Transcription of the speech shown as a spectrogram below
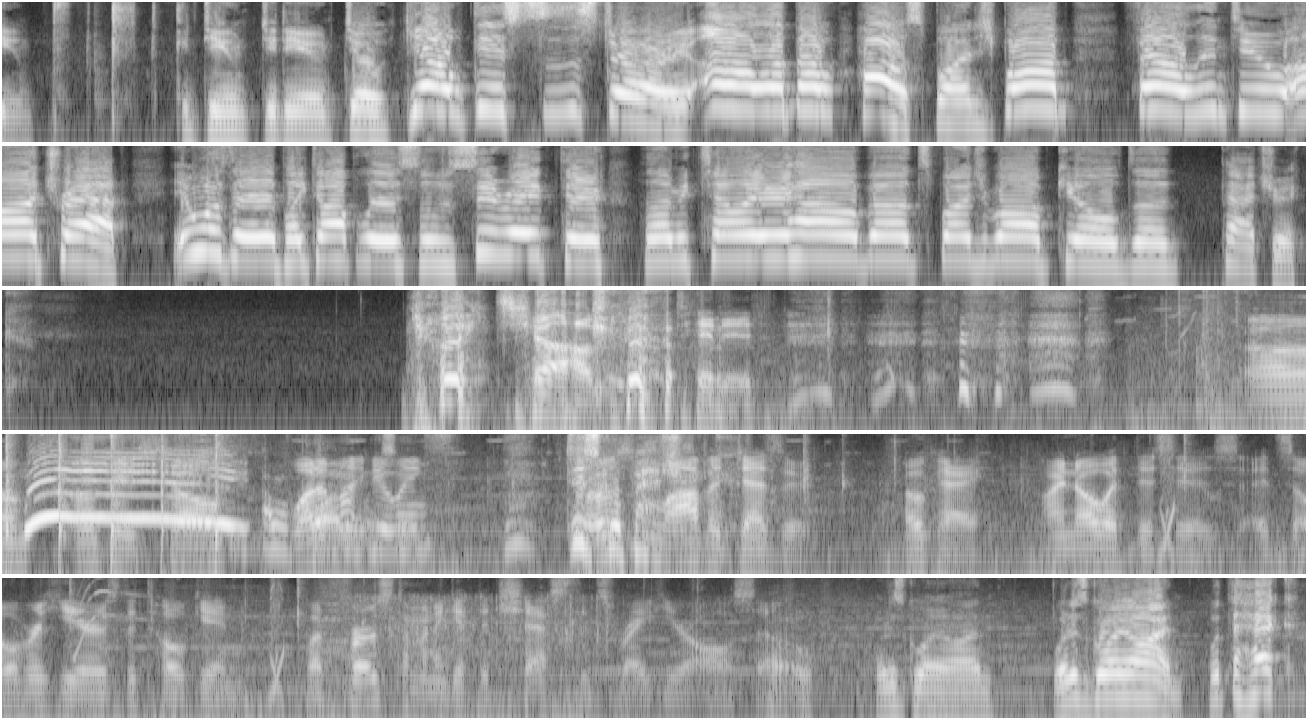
Doom. Doom, doom, doom. Yo, this is a story all about how SpongeBob fell into a trap. It wasn't a Planetopolis, so sit right there. Let me tell you how about SpongeBob killed uh, Patrick. Good job. You did it. um, okay, so I'm what am I applauding doing? myself. Disco Frozen Patrick. Lava Desert. Okay, I know what this is. It's over here is the token, but first I'm gonna get the chest that's right here also. Uh-oh. What is going on? What is going on? What the heck?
